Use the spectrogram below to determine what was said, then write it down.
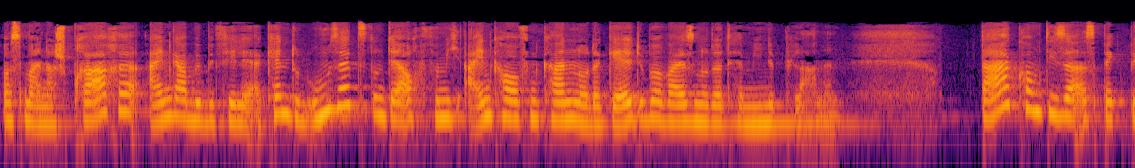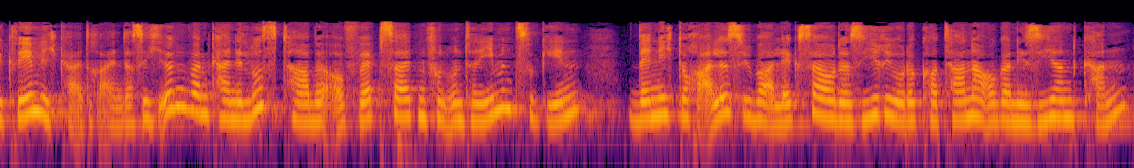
aus meiner Sprache Eingabebefehle erkennt und umsetzt und der auch für mich einkaufen kann oder Geld überweisen oder Termine planen. Da kommt dieser Aspekt Bequemlichkeit rein, dass ich irgendwann keine Lust habe, auf Webseiten von Unternehmen zu gehen, wenn ich doch alles über Alexa oder Siri oder Cortana organisieren kann.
